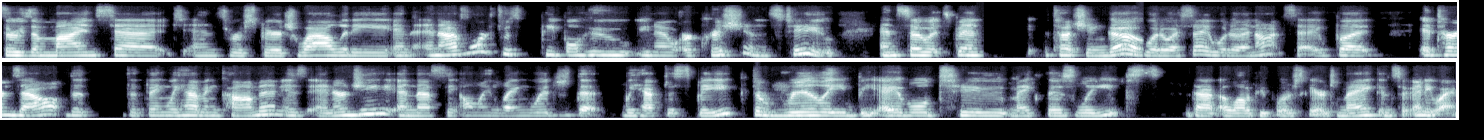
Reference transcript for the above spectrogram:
through the mindset and through spirituality. And, and I've worked with people who, you know, are Christians too. And so it's been touch and go. What do I say? What do I not say? But it turns out that the thing we have in common is energy and that's the only language that we have to speak to really be able to make those leaps that a lot of people are scared to make and so anyway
